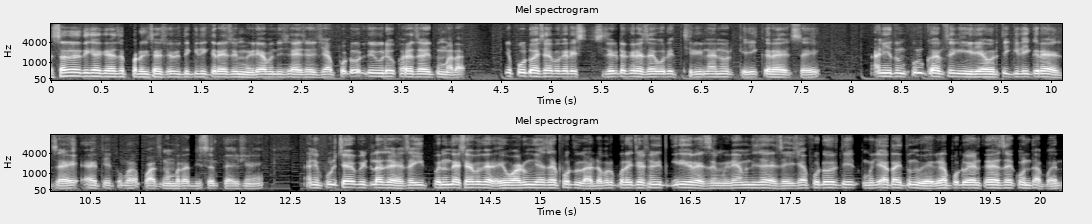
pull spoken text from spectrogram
तर ते काय करायचं परीक्षाच्यावरती किती करायचं मीडियामध्ये जायचं ज्या फोटोवरती व्हिडिओ करायचा आहे तुम्हाला ते फोटो अशा प्रकारे सिलेक्ट करायचा आहे. वरती थ्री लाईनवर क्लिक करायचं आहे. आणि इथून फुल कन्सिंग एरियावरती क्लिक करायचं आहे. ते तुम्हाला पाच नंबरात दिसत त्या विषयी आणि पुढच्या बीटला जायचं इथपर्यंत अशा प्रकारे वाढून घ्यायचं आहे फोटोला डबल परायच्या क्लिक करायचं मीडियामध्ये जायचं आहे याच्या फोटोवरती म्हणजे आता इथून वेगळा फोटो ॲड करायचा आहे कोणता पण.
